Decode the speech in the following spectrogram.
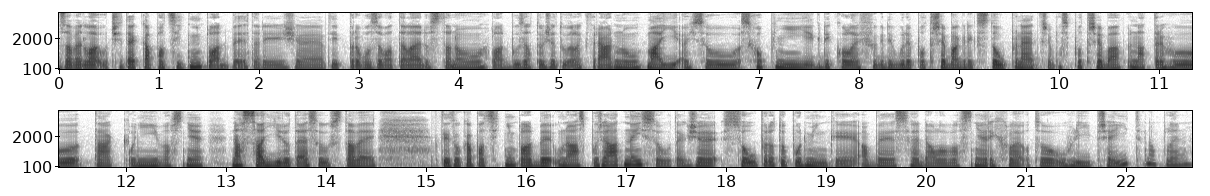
zavedla určité kapacitní platby, tedy že ty provozovatelé dostanou platbu za to, že tu elektrárnu mají a jsou schopní ji kdykoliv, kdy bude potřeba, kdy stoupne třeba spotřeba na trhu, tak oni ji vlastně nasadí do té soustavy. Tyto kapacitní platby u nás pořád nejsou, takže jsou proto podmínky, aby se dalo vlastně rychle o to uhlí přejít na plyn?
